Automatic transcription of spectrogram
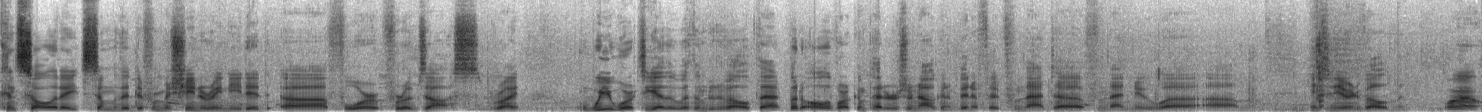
consolidate some of the different machinery needed uh, for for exhausts, right? We work together with them to develop that, but all of our competitors are now going to benefit from that uh, from that new uh, um, engineering development. Wow.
